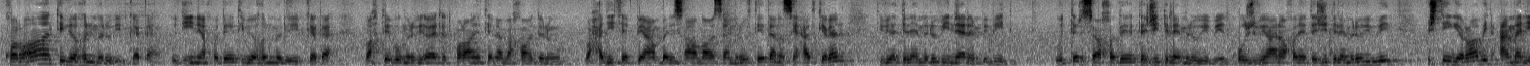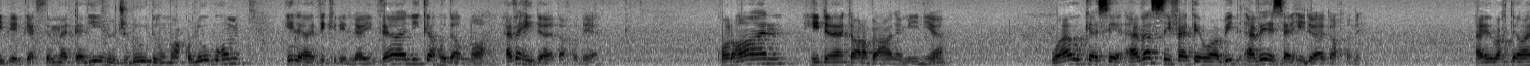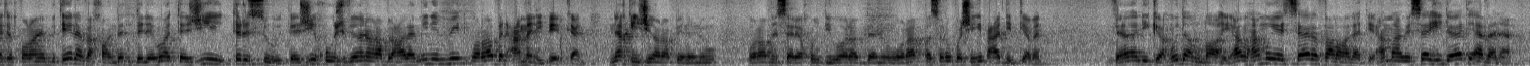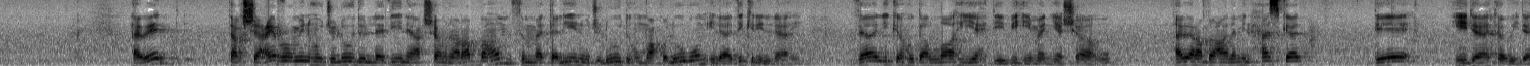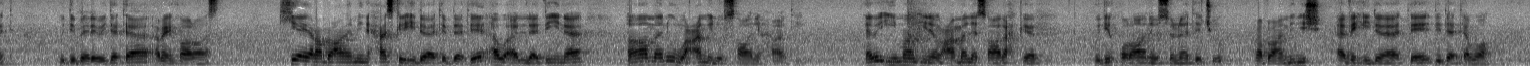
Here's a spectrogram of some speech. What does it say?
قرآن تبيه المروي بكته ودين خدا تبيه المروي بكته وقت بو مروي آيات القرآن تنا بخاندنو وحديث البيعنبري صلى الله عليه وسلم مروف تيتا نصيحة كرن تبيه دل مروي نرم وترسى خدا تجد المروي بيت. خوش فيانا خدا تجد المروي بيت بشتين رابط عملي بيت ثم تلين جلودهم وقلوبهم إلى ذكر الله. ذلك هدى الله. هذا هداية خدا قرآن هداية رب العالمين يا. وأو كسي أذا الصفة وابد أذا سر هداية خدا هاي وقت آيات القرآن بتينا وخاندن دلوات تجي ترسو تجي خوش فيانا رب العالمين بيت ورب عملي بيت كان. نقي جارة بلنو ورب سر خل ديوار بدنو ورب قصرو بشيب عديب كبن. ذلك هدى الله أو همو يسار ضلالته أما يسار هدايته أبنا. أبد تقشعر منه جلود الذين يخشون ربهم ثم تلين جلودهم وقلوبهم إلى ذكر الله. ذلك هدى الله يهدي به من يشاء. أبي رب العالمين حسكت دي هداية ويدت ودي برويدتا ريكا راست. كي رب العالمين حسك الهداية بدته أو الذين آمنوا وعملوا صالحات أو إيمان إنه وعمل صالح كر. ودي قرآن وسنة شو رب العالمينش أو هداية ددتوا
